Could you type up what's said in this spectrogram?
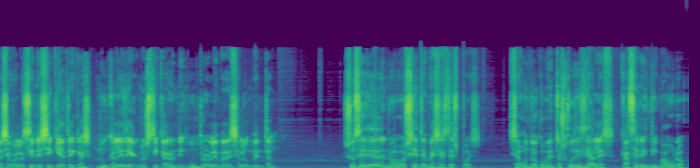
Las evaluaciones psiquiátricas nunca le diagnosticaron ningún problema de salud mental. Sucedió de nuevo siete meses después. Según documentos judiciales, Catherine Di Mauro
